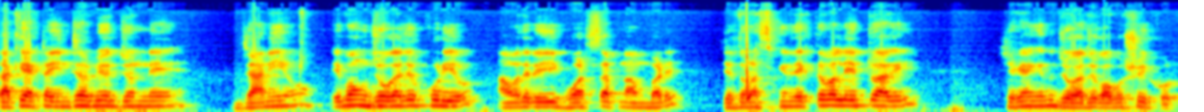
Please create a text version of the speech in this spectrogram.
তাকে একটা ইন্টারভিউর জন্যে জানিও এবং যোগাযোগ করিও আমাদের এই হোয়াটসঅ্যাপ নাম্বারে যে তোমরা স্ক্রিন দেখতে পারলে একটু আগেই, সেখানে কিন্তু যোগাযোগ অবশ্যই করো।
